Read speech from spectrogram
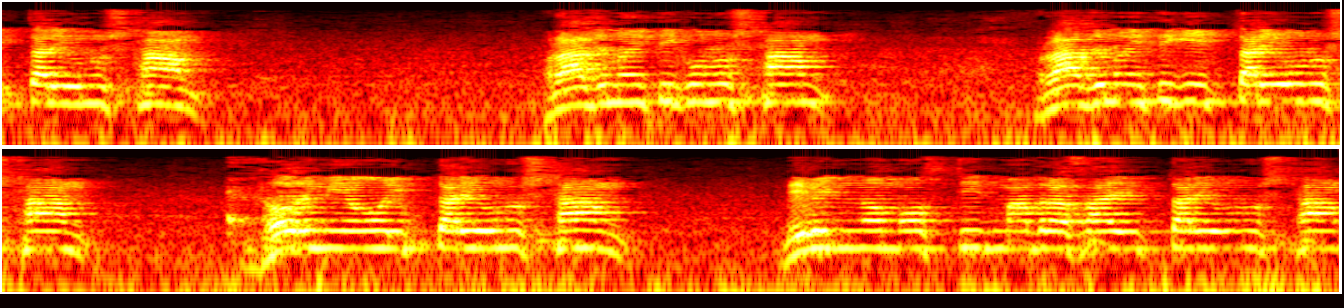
ইফতারি অনুষ্ঠান, রাজনৈতিক অনুষ্ঠান, রাজনৈতিক ইফতারি অনুষ্ঠান ধর্মীয় ইফতারি অনুষ্ঠান, বিভিন্ন মসজিদ মাদ্রাসায় ইফতারি অনুষ্ঠান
